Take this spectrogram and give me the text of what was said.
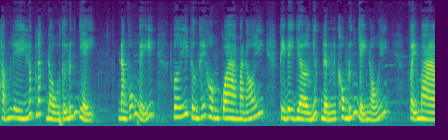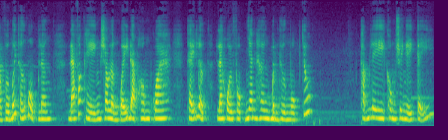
Thẩm Ly lúc lắc đầu thử đứng dậy. Nàng vốn nghĩ với thương thế hôm qua mà nói thì bây giờ nhất định không đứng dậy nổi. Vậy mà vừa mới thử một lần, đã phát hiện sau lần quẩy đạp hôm qua, thể lực lại hồi phục nhanh hơn bình thường một chút. Thẩm Ly không suy nghĩ kỹ,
